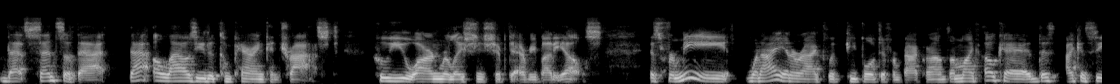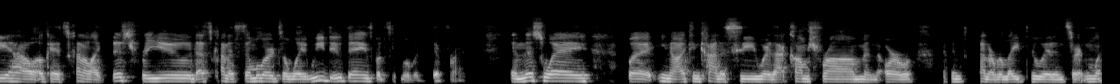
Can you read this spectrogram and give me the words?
that sense of that, that allows you to compare and contrast who you are in relationship to everybody else. Because for me, when I interact with people of different backgrounds, I'm like, okay, this I can see how okay, it's kind of like this for you. That's kind of similar to the way we do things, but it's a little bit different in this way. But you know, I can kind of see where that comes from, and or I can kind of relate to it in certain way.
